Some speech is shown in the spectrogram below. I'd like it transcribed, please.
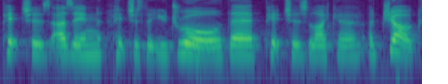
pitchers as in pictures that you draw, they're pitchers like a, a jug.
